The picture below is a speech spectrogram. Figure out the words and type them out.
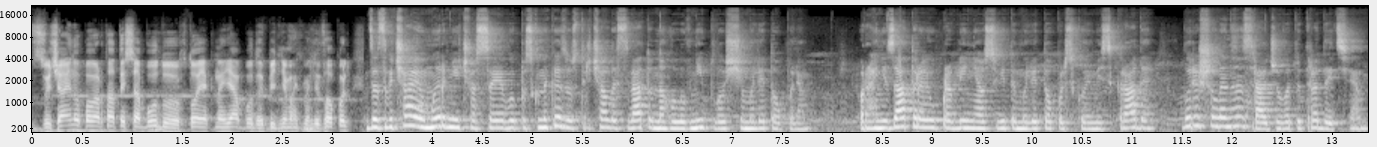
звичайно, повертатися буду. Хто як не я буде піднімати Мелітополь. Зазвичай у мирні часи випускники зустрічали свято на головній площі Мелітополя. Організатори управління освіти Мелітопольської міськради вирішили не зраджувати традиціям.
